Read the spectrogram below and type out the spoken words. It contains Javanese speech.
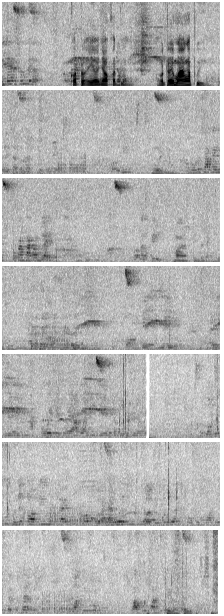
Kodok ya nyokot nih. Kodok ya mangap gue. Mati. Dia ada lebih di sini.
